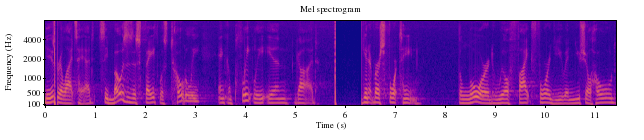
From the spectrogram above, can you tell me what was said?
the Israelites had. See, Moses' faith was totally and completely in God. Again at verse 14 The Lord will fight for you, and you shall hold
